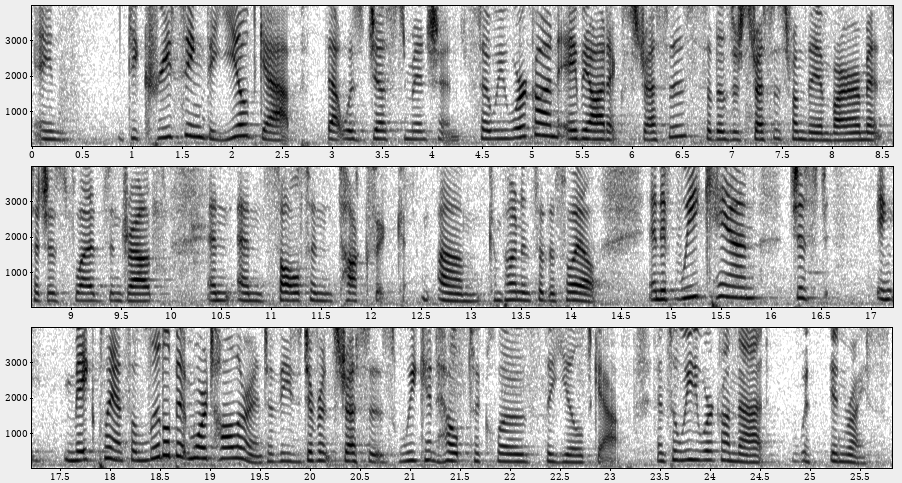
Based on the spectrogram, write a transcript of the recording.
decreasing the yield gap that was just mentioned. So we work on abiotic stresses. So those are stresses from the environment, such as floods and droughts, and, and salt and toxic um, components of the soil. And if we can just in, make plants a little bit more tolerant of these different stresses, we can help to close the yield gap. And so we work on that with, in rice.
